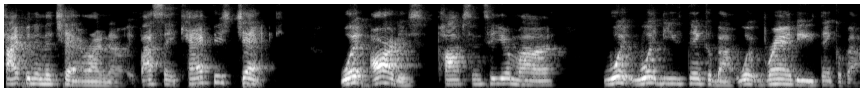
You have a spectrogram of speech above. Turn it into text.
Type it in the chat right now. If I say Cactus Jack, what artist pops into your mind? What what do you think about? What brand do you think about?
